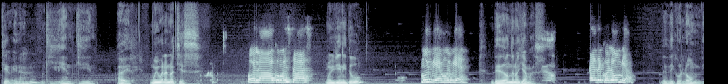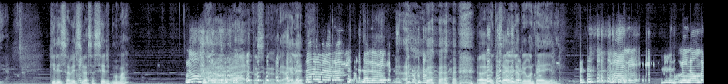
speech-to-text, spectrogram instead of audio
Qué buena, ¿eh? qué bien, qué bien. A ver, muy buenas noches. Hola, ¿cómo estás? Muy bien, ¿y tú? Muy bien, muy bien. ¿De dónde nos llamas? Desde Colombia. Desde Colombia. ¿Quieres saber si vas a ser mamá? No, Ah, no, no, no, ah, entonces no, le- hágale. no, no, no, no, en mi caso, no en mi caso. A ver, entonces hágale la pregunta a Jenny. Vale, eh, mi nombre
